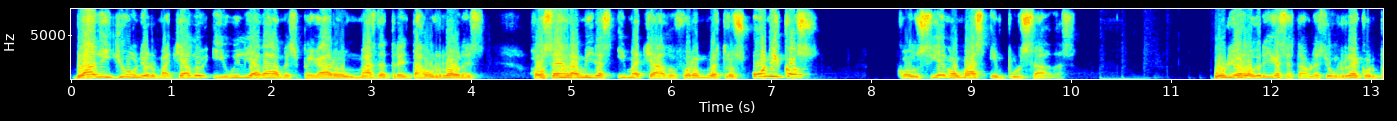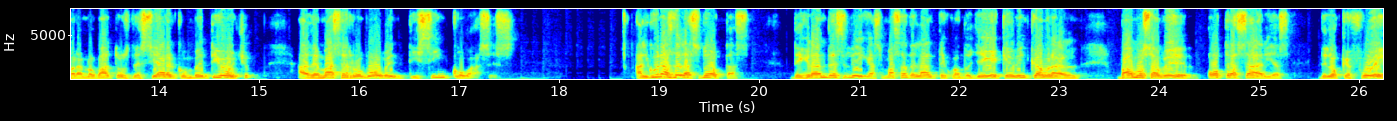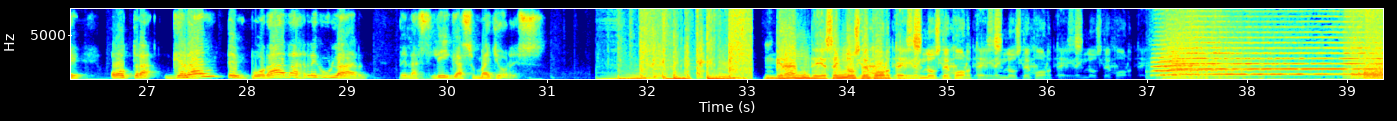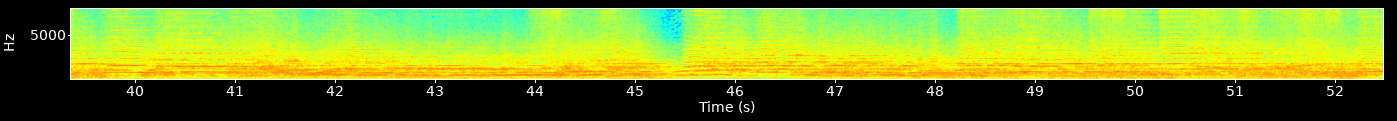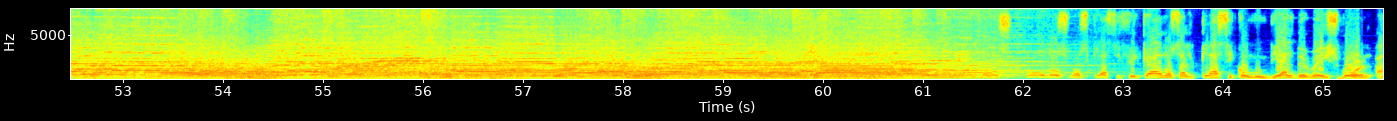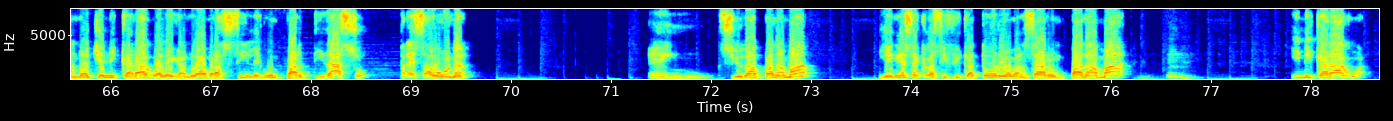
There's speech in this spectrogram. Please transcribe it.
Vladi Jr., Machado y Willie Adames pegaron más de 30 jonrones. José Ramírez y Machado fueron nuestros únicos con 100 o más impulsadas. Julio Rodríguez estableció un récord para novatos de Seattle con 28. Además, se robó 25 bases. Algunas de las notas de grandes ligas más adelante, cuando llegue Kevin Cabral, vamos a ver otras áreas de lo que fue otra gran temporada regular de las ligas mayores. Grandes en los deportes. En los deportes. Tenemos todos los clasificados al Clásico Mundial de Béisbol. Anoche Nicaragua le ganó a Brasil en un partidazo, 3 a 1, en Ciudad Panamá. Y en ese clasificatorio avanzaron Panamá y Nicaragua.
